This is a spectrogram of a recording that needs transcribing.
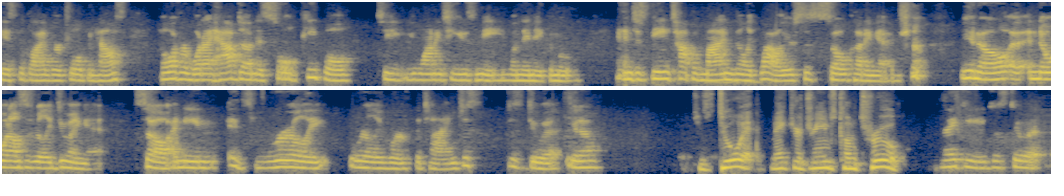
Facebook Live virtual open house. However, what I have done is sold people to you wanting to use me when they make a move and just being top of mind they're like, wow, this is so cutting edge, you know, and no one else is really doing it. So, I mean, it's really, really worth the time. Just, just do it, you know? Just do it. Make your dreams come true. Nike, just do it.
